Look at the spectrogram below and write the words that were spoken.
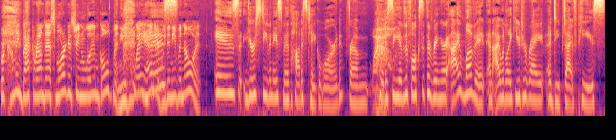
We're coming back around to S. Morgenstern and William Goldman. He was way ahead. This, of it. We didn't even know it is your Stephen A. Smith Hottest Take Award from wow. courtesy of the folks at The Ringer. I love it, and I would like you to write a deep dive piece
